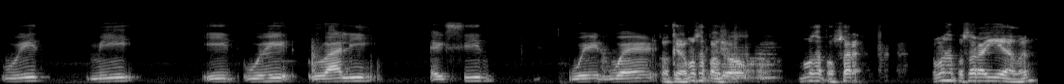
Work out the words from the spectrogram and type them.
with me. It we really excited. We were Ok, vamos a pausar. Vamos a pausar. Vamos a pausar ahí, Alan.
